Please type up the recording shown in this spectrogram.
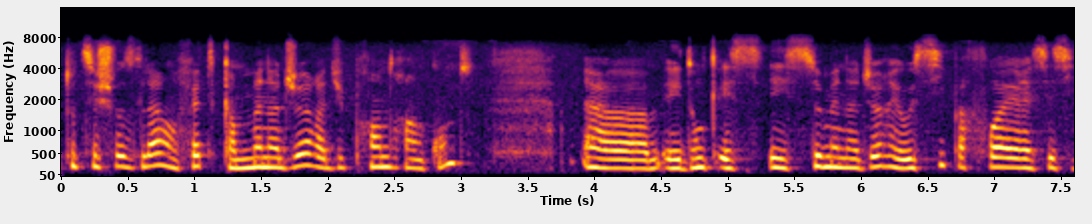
toutes ces choses-là, en fait, qu'un manager a dû prendre en compte. Euh, et donc, et, ce manager est aussi parfois RSSI.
